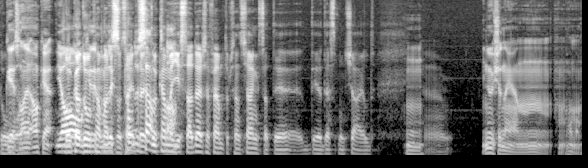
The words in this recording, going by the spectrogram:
Då, Okej, så- då, Ja, kan- då okej, kan man liksom säga, då, då kan man gissa, där är det 50% chans att det, det är Desmond Child. Nu känner jag igen honom.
